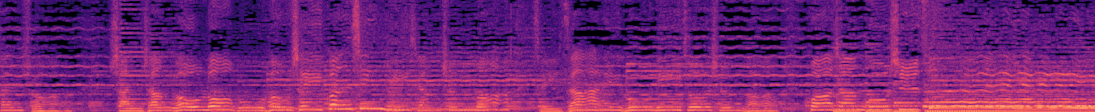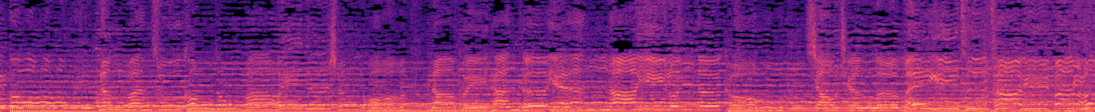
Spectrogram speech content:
闪烁。散场后落幕后，谁关心你讲什么？谁在乎你做什么？夸张不是罪过，能满足空洞乏味的生活。那窥探的眼，那一轮的口，消遣了每一次茶余饭后。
